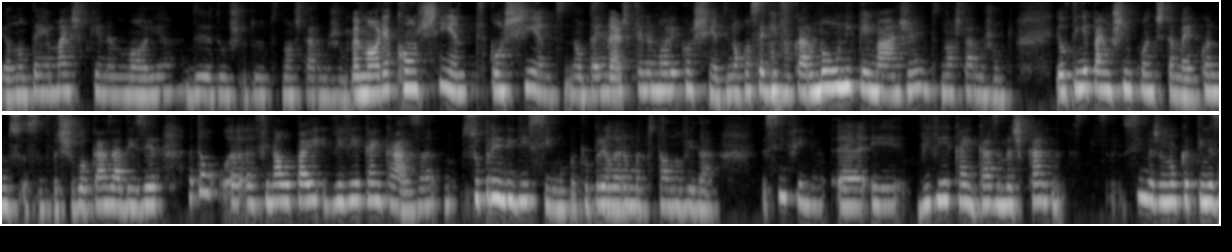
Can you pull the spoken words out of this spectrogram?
Ele não tem a mais pequena memória de, de- de nós estarmos juntos. Memória consciente. Consciente, não tem a mais Certo. pequena memória consciente e não consegue Uhum. evocar uma única imagem de nós estarmos juntos. Ele tinha pai uns 5 anos também, quando chegou a casa a dizer: então, afinal, o pai vivia cá em casa, surpreendidíssimo, aquilo para ele era Uhum. uma total novidade. Sim, filho, eh, e vivia cá em casa, mas cá. Sim, mas nunca tinhas.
